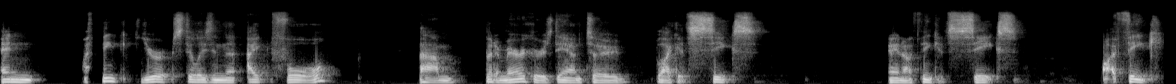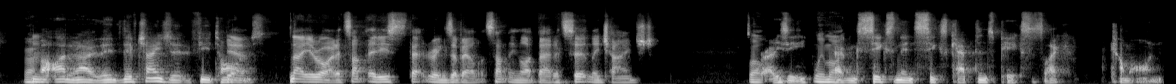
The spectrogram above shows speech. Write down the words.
and I think Europe still is in the eight four. Um, but America is down to like it's six, and I think it's six. I think Right. I, I don't know. They, they've changed it a few times. no, you're right. It's something. It is that rings a bell. It's something like that. It's certainly changed. well, Crazy. we might- having six and then six captains picks. It's like, come on.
